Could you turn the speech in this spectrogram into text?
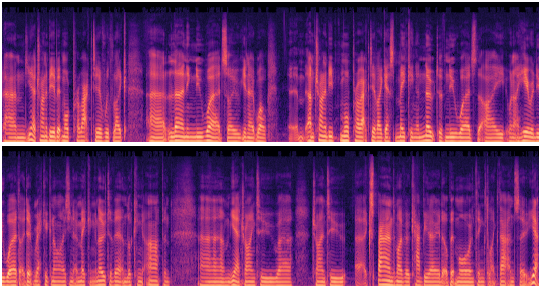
and yeah, trying to be a bit more proactive with like uh, learning new words. So you know, well, I'm trying to be more proactive, I guess, making a note of new words that I, when I hear a new word that I don't recognize, you know, making a note of it and looking it up, and um, yeah, trying to uh, trying to uh, expand my vocabulary a little bit more and things like that. And so, yeah,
